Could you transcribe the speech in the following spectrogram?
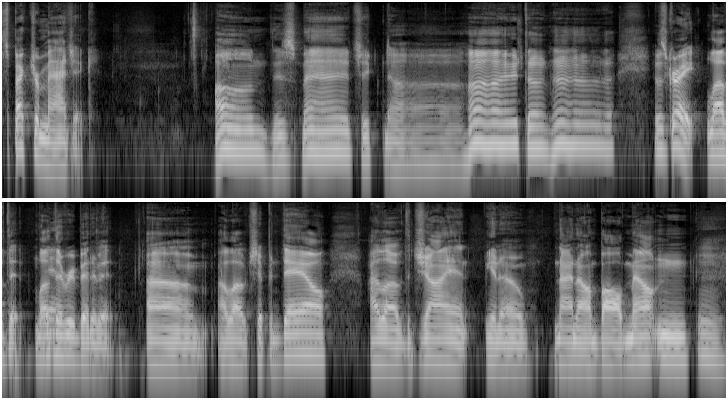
SpectroMagic. On this magic night, da, da, da. it was great. Loved it. Loved Yeah. every bit of it. Um, I loved Chip and Dale. I loved the giant, you know, Night on Bald Mountain.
